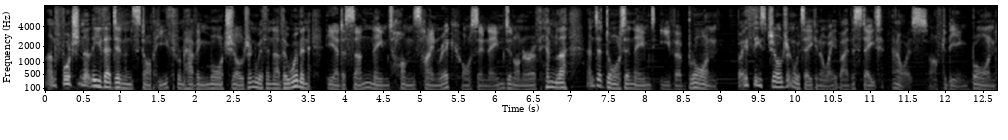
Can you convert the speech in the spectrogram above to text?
Unfortunately, that didn't stop Heath from having more children with another woman. He had a son named Hans Heinrich, also named in honor of Himmler, and a daughter named Eva Braun. Both these children were taken away by the state hours after being born.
